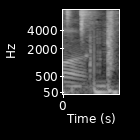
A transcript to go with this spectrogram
one.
